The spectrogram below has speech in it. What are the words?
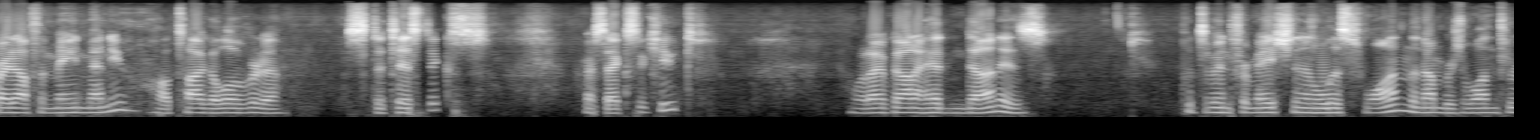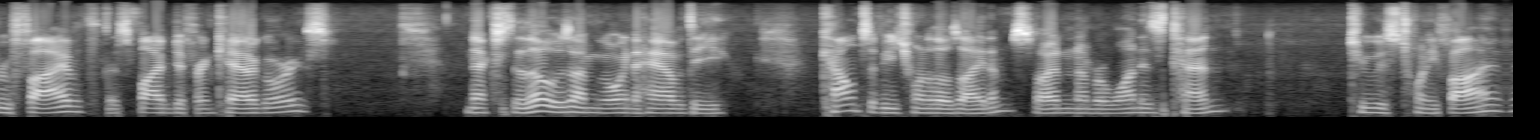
Right off the main menu, I'll toggle over to statistics, press execute. What I've gone ahead and done is put some information in list 1, the numbers 1 through 5. There's five different categories. Next to those, I'm going to have the counts of each one of those items. So item number 1 is 10. 2 is 25,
